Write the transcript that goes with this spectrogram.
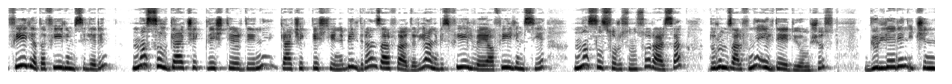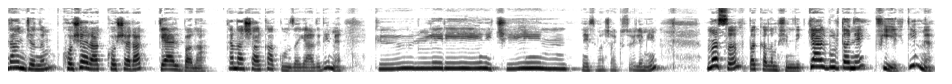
Fiil ya da fiilimsilerin nasıl gerçekleştirdiğini, gerçekleştiğini bildiren zarflardır. Yani biz fiil veya fiilimsiye nasıl sorusunu sorarsak durum zarfını elde ediyormuşuz. Güllerin içinden canım koşarak koşarak gel bana. Hemen şarkı aklımıza geldi değil mi? Güllerin için... Neyse ben şarkı söylemeyeyim. Nasıl? Bakalım şimdi. Gel burada ne? Fiil değil mi?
